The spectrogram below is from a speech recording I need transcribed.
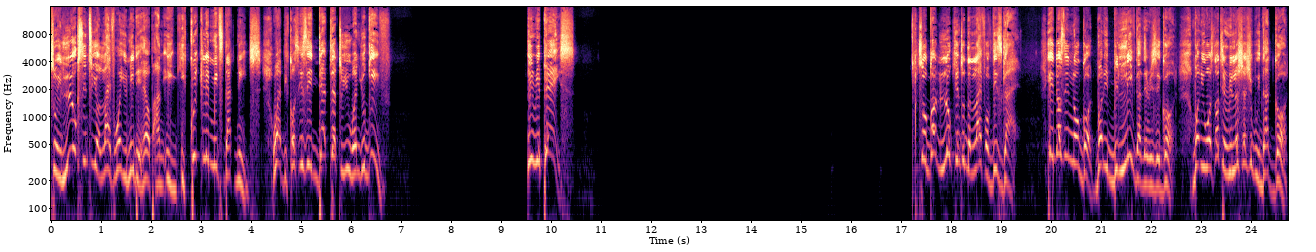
So he looks into your life where you need a help and he, he quickly meets that needs. Why? Because he's indebted to you when you give. He repays. So God looked into the life of this guy. He doesn't know God, but he believed that there is a God. But he was not in relationship with that God.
